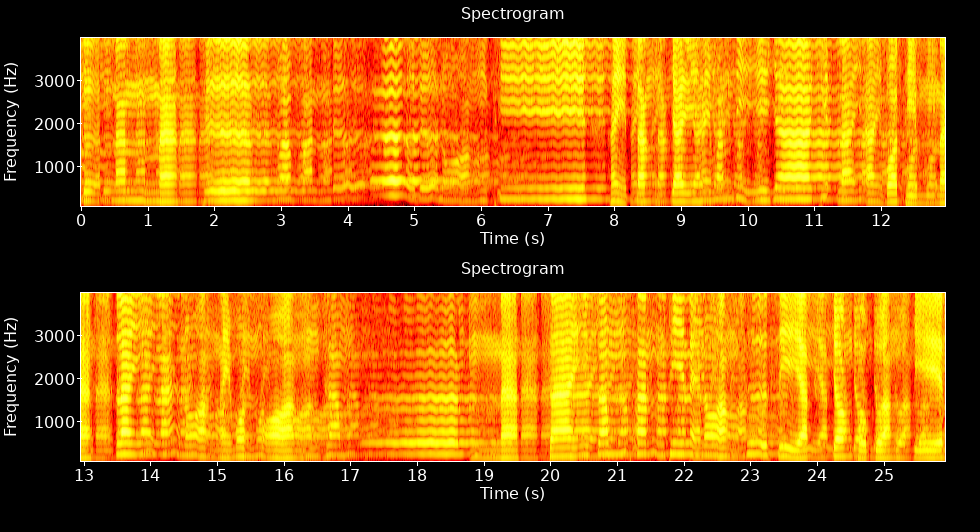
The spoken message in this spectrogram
เกิดนั้นนะคือว่าฝันเด้อ เด้อน้องพี่ ให้ตั้งใจให้มันดีอย่าคิดไรไอ้บ่ทิมนะไล่ละน้องให้มนต์มองคำนะสายสัมพันธ์พี่และน้องคือเสียกจองผูกดวงจิต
